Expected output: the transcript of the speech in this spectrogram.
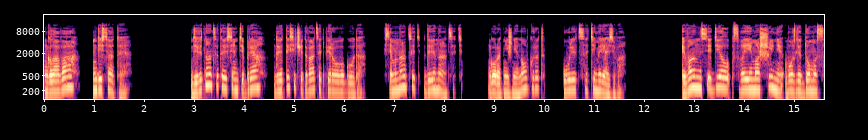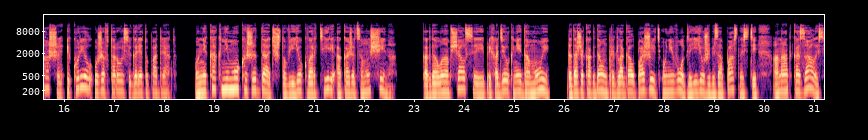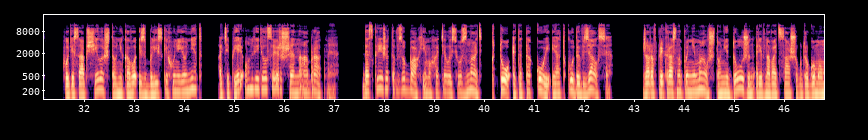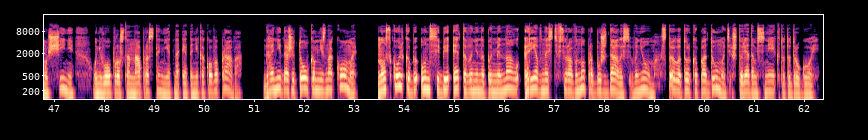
Глава 10. 19 сентября 2021 года. 17.12. Город Нижний Новгород, улица Тимирязева. Иван сидел в своей машине возле дома Саши и курил уже вторую сигарету подряд. Он никак не мог ожидать, что в ее квартире окажется мужчина. Когда он общался и приходил к ней домой, да даже когда он предлагал пожить у него для ее же безопасности, она отказалась, хоть и сообщила, что никого из близких у нее нет, а теперь он видел совершенно обратное. До скрежета в зубах ему хотелось узнать, кто это такой и откуда взялся. Жаров прекрасно понимал, что не должен ревновать Сашу к другому мужчине, у него просто-напросто нет на это никакого права. Да они даже толком не знакомы, но сколько бы он себе этого не напоминал, ревность все равно пробуждалась в нем, стоило только подумать, что рядом с ней кто-то другой.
